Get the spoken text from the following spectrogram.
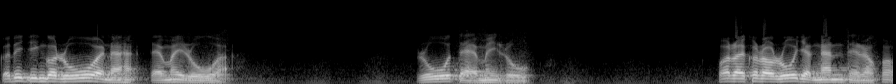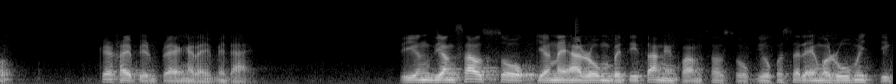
ก็ที่จริงก็รู้นะฮะแต่ไม่รู้อะ รู้แต่ไม่รู้ เพราะอะไรก็เรารู้อย่างนั้น แต่เราก็แก้ไขเปลี่ยนแปลงอะไรไม่ได้ยังยังเศร้าโศกยังในอารมณ์เป็นตีตั้งแห่งความเศร้าโศกอยู่ก็แสดงว่ารู้ไม่จริง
